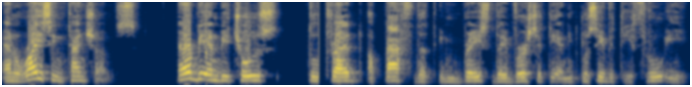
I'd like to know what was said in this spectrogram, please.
and rising tensions, Airbnb chose to tread a path that embraced diversity and inclusivity through a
